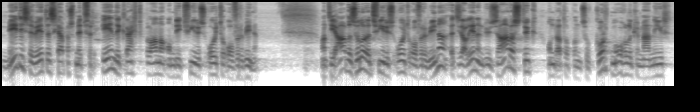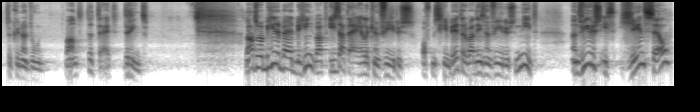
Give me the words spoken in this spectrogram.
medische wetenschappers met vereende kracht plannen om dit virus ooit te overwinnen. Want ja, we zullen het virus ooit overwinnen. Het is alleen een huzarenstuk om dat op een zo kort mogelijke manier te kunnen doen. Want de tijd dringt. Laten we beginnen bij het begin. Wat is dat eigenlijk, een virus? Of misschien beter, wat is een virus niet? Een virus is geen cel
